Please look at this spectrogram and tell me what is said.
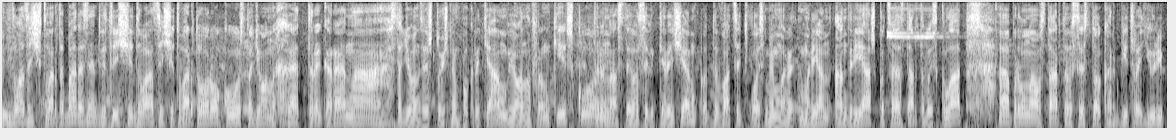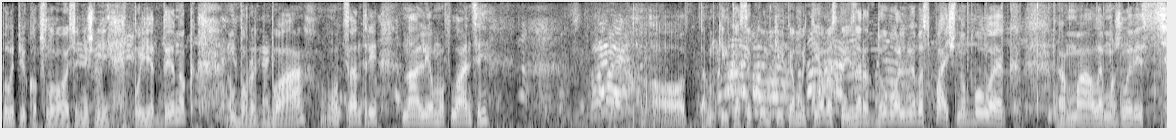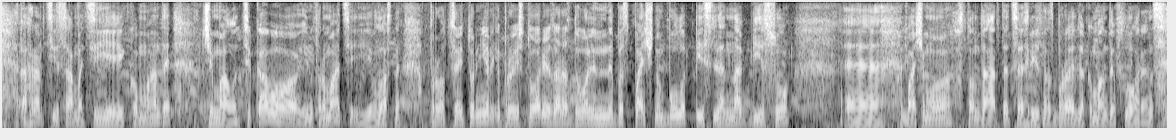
24 березня 2024 року. Стадіон Хет-Трик Арена, стадіон зі штучним покриттям в Івано-Франківську. 13-й Василь Кириченко, 28-й Мар- Мар'ян Андріяшко. Це стартовий склад. Е, Пролунав стартовий свисток арбітра. Юрій Пилипюк обслуговує сьогоднішній поєдинок. Боротьба у центрі на лівому фланзі. О, там кілька секунд, кілька миттєвостей. І зараз доволі небезпечно було, як мали можливість гравці саме цієї команди. Чимало цікавого інформації і, власне, про цей турнір і про історію. Зараз доволі небезпечно було після навісу. Е, бачимо стандарти. Це грізна зброя для команди Флоренс.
